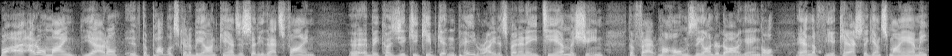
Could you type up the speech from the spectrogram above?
Well, I, I don't mind. Yeah, I don't. If the public's going to be on Kansas City, that's fine. Uh, because you, keep getting paid, right? It's been an ATM machine. The fact Mahomes the underdog angle, and the you cashed against Miami,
